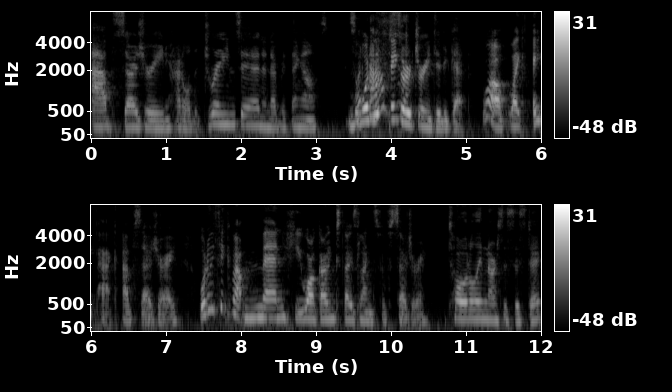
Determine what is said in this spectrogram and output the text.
ab surgery and he had all the drains in and everything else. So what, do we ab think? surgery did he get? well, like eight pack ab surgery. What do we think about men who are going to those lengths for surgery? Totally narcissistic.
